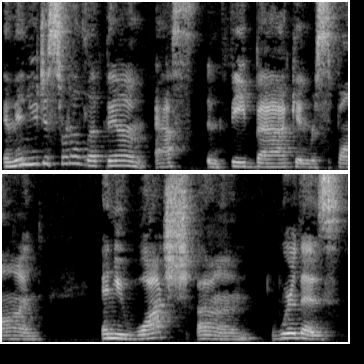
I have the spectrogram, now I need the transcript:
And then you just sort of let them ask and feedback and respond. And you watch um, where those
